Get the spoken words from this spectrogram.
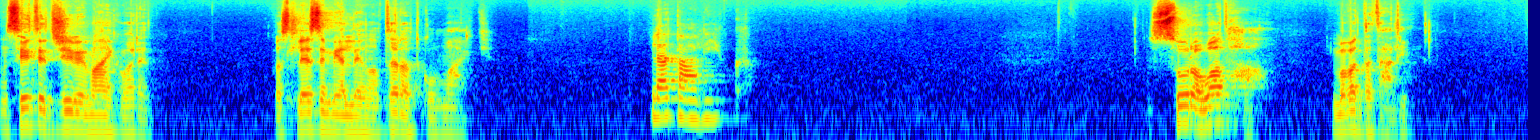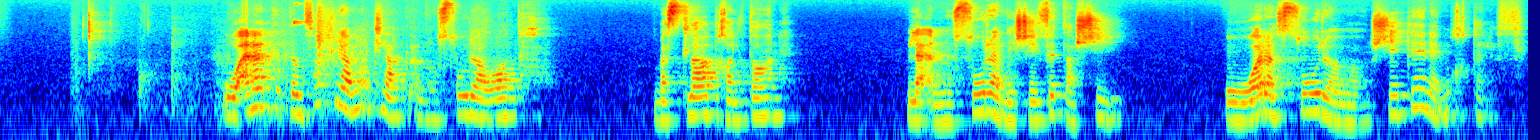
نسيت تجيبي معك ورد بس لازم يلي ناطرة تكون معك. لا تعليق. الصورة واضحة ما بدها تعليق. وأنا كنت مفكرة مثلك إنه الصورة واضحة بس طلعت غلطانة لأنه الصورة اللي شايفتها شي وورا الصورة شي تاني مختلف.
